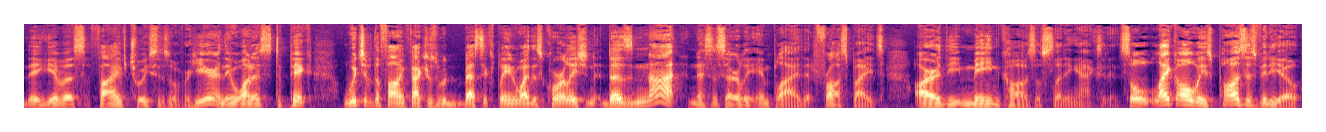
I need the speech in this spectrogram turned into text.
they give us five choices over here, and they want us to pick which of the following factors would best explain why this correlation does not necessarily imply that frostbites are the main cause of sledding accidents. So, like always, pause this video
